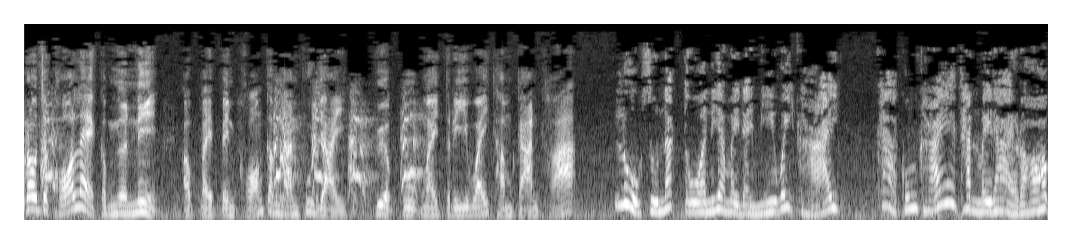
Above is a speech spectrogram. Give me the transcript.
เราจะขอแลกกับเงินนี่ เอาไปเป็นของกำนันผู้ใหญ่ เพื่อปลูกไมตรีไว้ทำการค้า ลูกสุนัขตัวเนี้ยไม่ได้มีไว้ขายข้าคงขายให้ท่านไม่ได้หรอก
